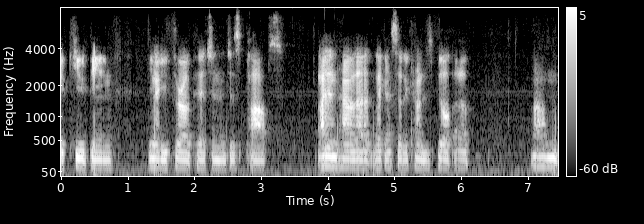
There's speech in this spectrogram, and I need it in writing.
Acute being, you know, you throw a pitch and it just pops. I didn't have that. Like I said, it kind of just built up. Um,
